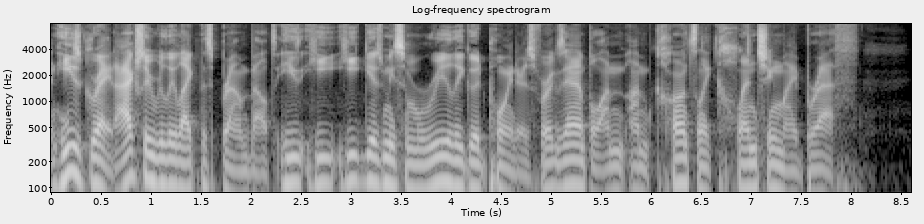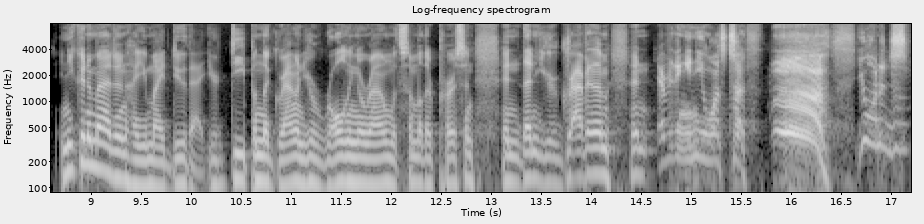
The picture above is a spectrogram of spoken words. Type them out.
and he's great. I actually really like this brown belt. He, he, he gives me some really good pointers. For example, I'm, I'm constantly clenching my breath and you can imagine how you might do that. You're deep on the ground, you're rolling around with some other person, and then you're grabbing them, and everything in you wants to, uh, you want to just,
